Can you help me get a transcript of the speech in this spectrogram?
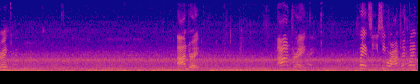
Andre? Andre! Andre! Clancy, you see where Andre went?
